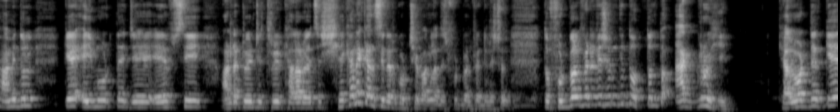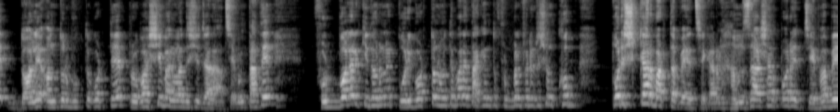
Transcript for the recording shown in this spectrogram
ফাহমিদুলকে এই মুহূর্তে যে এএফসি আন্ডার টোয়েন্টি থ্রির খেলা রয়েছে, সেখানে কনসিডার করছে বাংলাদেশ ফুটবল ফেডারেশন তো ফুটবল ফেডারেশন কিন্তু অত্যন্ত আগ্রহী খেলোয়াড়দেরকে দলে অন্তর্ভুক্ত করতে, প্রবাসী বাংলাদেশি যারা আছে, এবং তাতে ফুটবলের কি ধরনের পরিবর্তন হতে পারে তা কিন্তু ফুটবল ফেডারেশন খুব পরিষ্কার বার্তা পেয়েছে। কারণ হামজা আসার পরে যেভাবে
